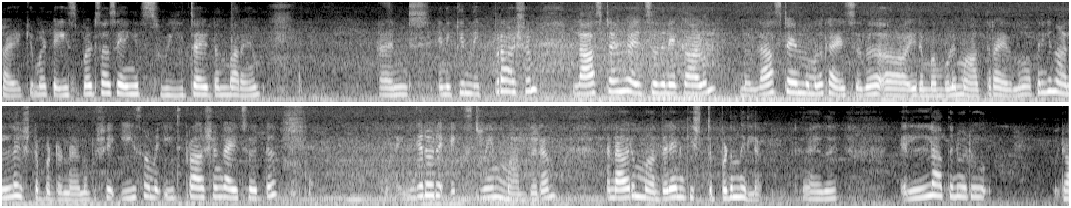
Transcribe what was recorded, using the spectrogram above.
കഴിക്കുമ്പോൾ ടേസ്റ്റ് ബഡ്സ് ആ സെയിങ് ഇറ്റ് സ്വീറ്റ് ആയിട്ടെന്ന് പറയും. ആൻഡ് എനിക്ക് ഇപ്രാവശ്യം ലാസ്റ്റ് ടൈം കഴിച്ചതിനേക്കാളും ലാസ്റ്റ് ടൈം നമ്മൾ കഴിച്ചത് ഇരുമ്പമ്പുളി മാത്രമായിരുന്നു അപ്പോൾ എനിക്ക് നല്ല ഇഷ്ടപ്പെട്ടിട്ടുണ്ടായിരുന്നു പക്ഷേ ഈ സമയം ഈ പ്രാവശ്യം കഴിച്ചിട്ട് ഭയങ്കര ഒരു എക്സ്ട്രീം മധുരം. ആൻഡ് ആ ഒരു മധുരം എനിക്ക് ഇഷ്ടപ്പെടുന്നില്ല. അതായത് എല്ലാത്തിനും ഒരു ഒരു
